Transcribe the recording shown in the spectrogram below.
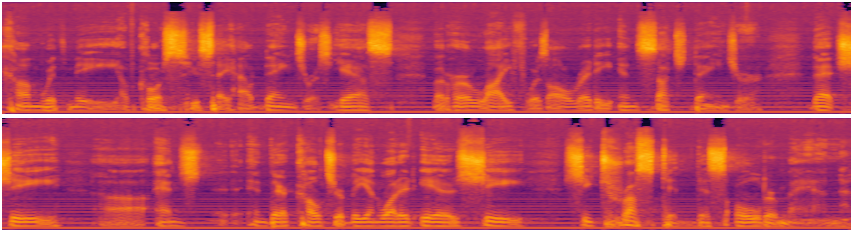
Come with me. Of course, you say, How dangerous. Yes, but her life was already in such danger that she uh, and in their culture being what it is, she she trusted this older man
